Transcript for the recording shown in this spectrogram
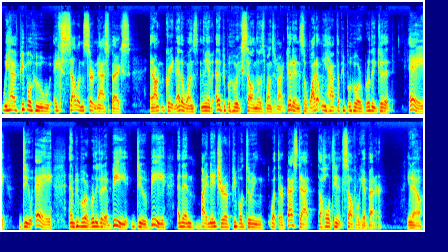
we have people who excel in certain aspects and aren't great in other ones, and then we have other people who excel in those ones and aren't good in. So why don't we have the people who are really good at A do A, and people who are really good at B do B, and then by nature of people doing what they're best at, the whole team itself will get better. You know?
